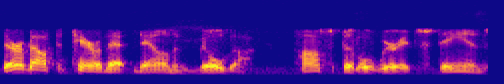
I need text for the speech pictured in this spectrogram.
They're about to tear that down and build a hospital where it stands.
